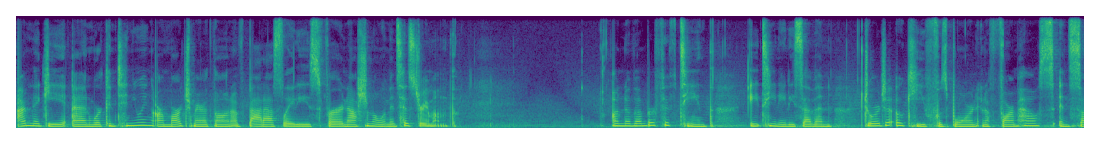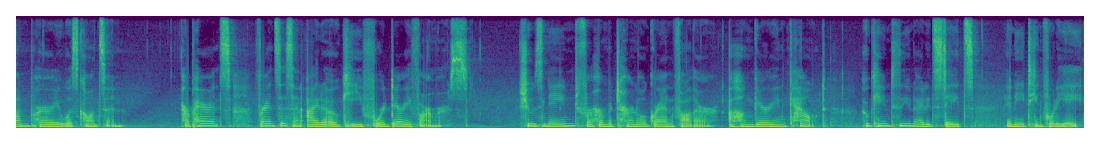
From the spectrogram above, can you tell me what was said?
I'm Nikki, and we're continuing our March marathon of badass ladies for National Women's History Month. On November 15th, 1887, Georgia O'Keeffe was born in a farmhouse in Sun Prairie, Wisconsin. Her parents, Francis and Ida O'Keeffe, were dairy farmers. She was named for her maternal grandfather, a Hungarian count, who came to the United States in 1848.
